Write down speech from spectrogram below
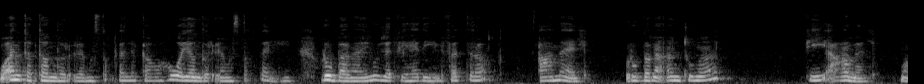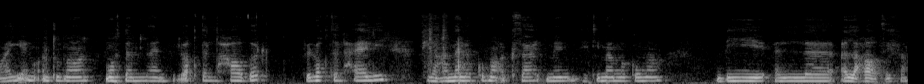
وأنت تنظر إلى مستقبلك وهو ينظر إلى مستقبله. ربما يوجد في هذه الفترة أعمال. ربما أنتما في عمل معين وأنتما مهتمان في الوقت الحاضر في الوقت الحالي في عملكما أكثر من اهتمامكما بالعاطفة.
